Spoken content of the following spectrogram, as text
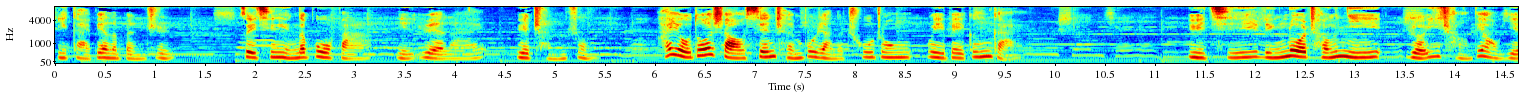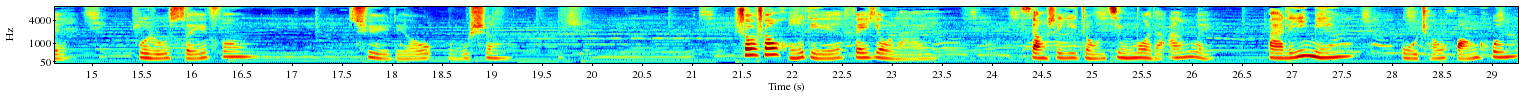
已改变了本质，最轻盈的步伐也越来越沉重。还有多少纤尘不染的初衷未被更改？与其零落成泥，惹一场吊唁，不如随风去留无声。双双蝴蝶飞又来，像是一种静默的安慰，把黎明。舞成黄昏，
